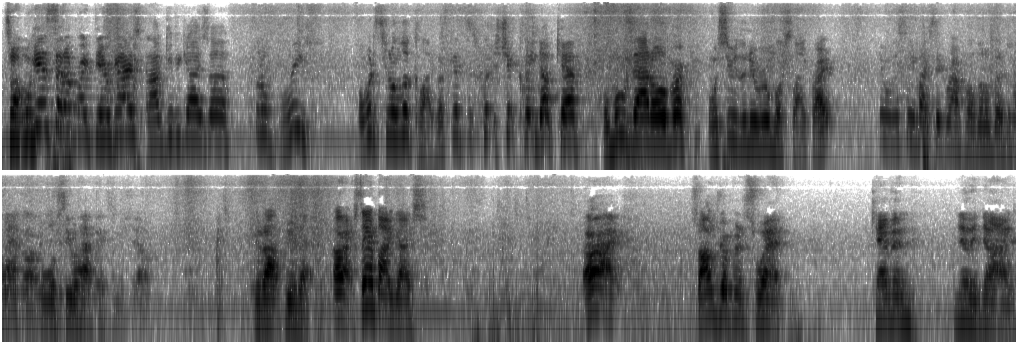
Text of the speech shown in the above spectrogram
so we'll get it set up right there, guys, and I'll give you guys a little brief of what it's gonna look like. Let's get this shit cleaned up, Kev. We'll move that over, and we'll see what the new room looks like, right? I think this thing might stick around for a little bit as a backup, but we'll see what happens. Do not do that. All right, stand by, guys. All right, so I'm dripping in sweat. Kevin nearly died.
